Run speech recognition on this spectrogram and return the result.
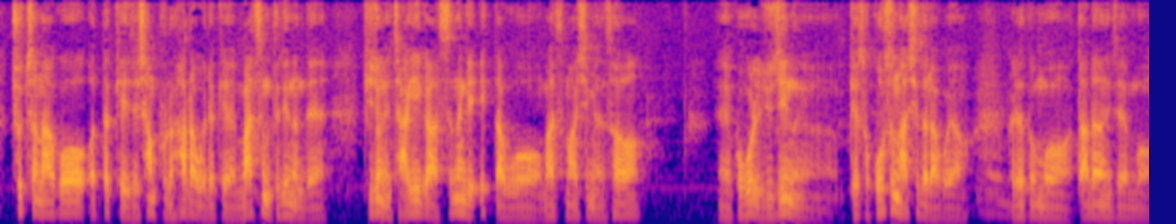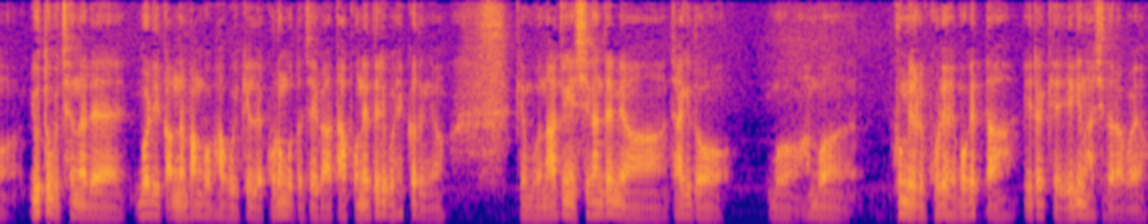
추천하고 어떻게 이제 샴푸를 하라고 이렇게 말씀드리는데 기존에 자기가 쓰는 게 있다고 말씀하시면서 예, 그걸 유지는 계속 고순하시더라고요. 그래도 뭐 다른 이제 뭐 유튜브 채널에 머리 감는 방법 하고 있길래 그런 것도 제가 다 보내드리고 했거든요. 그뭐 나중에 시간 되면 자기도 뭐 한번 구매를 고려해 보겠다 이렇게 얘기는 하시더라고요.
